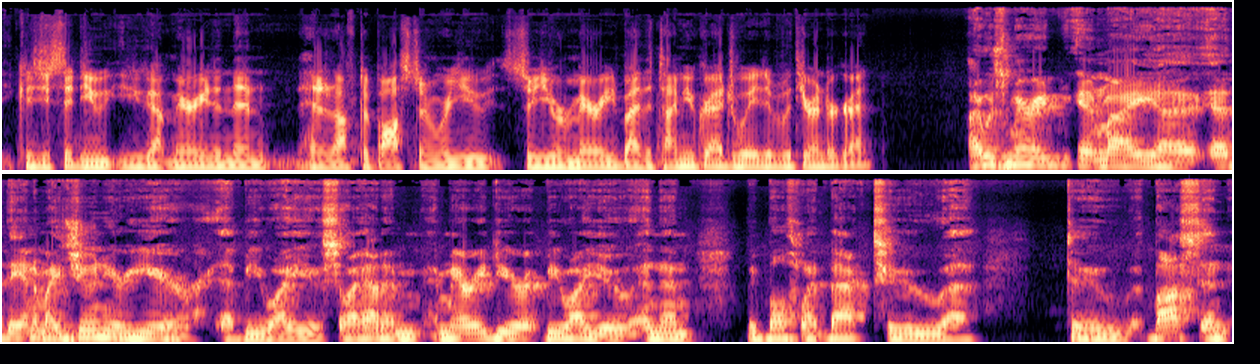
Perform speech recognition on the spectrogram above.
because you said you you got married and then headed off to Boston? Were you so you were married by the time you graduated with your undergrad? I was married in my uh, at the end of my junior year at BYU. So I had a, a married year at BYU, and then we both went back to uh, to Boston,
